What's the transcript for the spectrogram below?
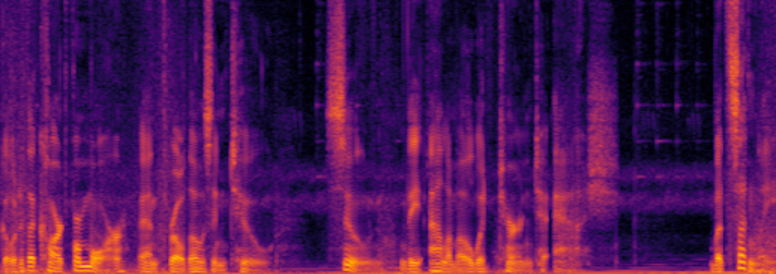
go to the cart for more, and throw those in too. Soon, the Alamo would turn to ash. But suddenly,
